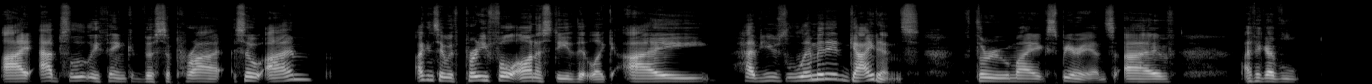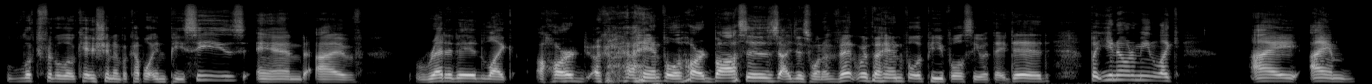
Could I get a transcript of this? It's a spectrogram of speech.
I absolutely think the surprise. So I'm. I can say with pretty full honesty that, like, I have used limited guidance through my experience. I've. I think I've looked for the location of a couple NPCs and I've reddited, like, a hard. a handful of hard bosses. I just want to vent with a handful of people, see what they did. But you know what I mean? Like, I. I am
